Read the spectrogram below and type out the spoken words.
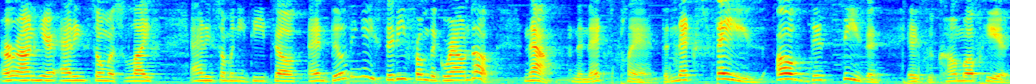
around here, adding so much life, adding so many details, and building a city from the ground up. Now, the next plan, the next phase of this season is to come up here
